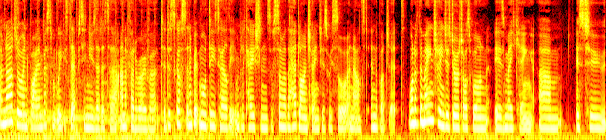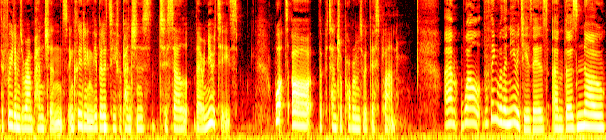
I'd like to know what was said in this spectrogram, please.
I'm now joined by Investment Week's Deputy News Editor Anna Fedorova to discuss in a bit more detail the implications of some of the headline changes we saw announced in the budget. One of the main changes George Osborne is making um, is to the freedoms around pensions, including the ability for pensioners to sell their annuities. What are the potential problems with this plan? Um, well, the thing with annuities is um, there's no.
